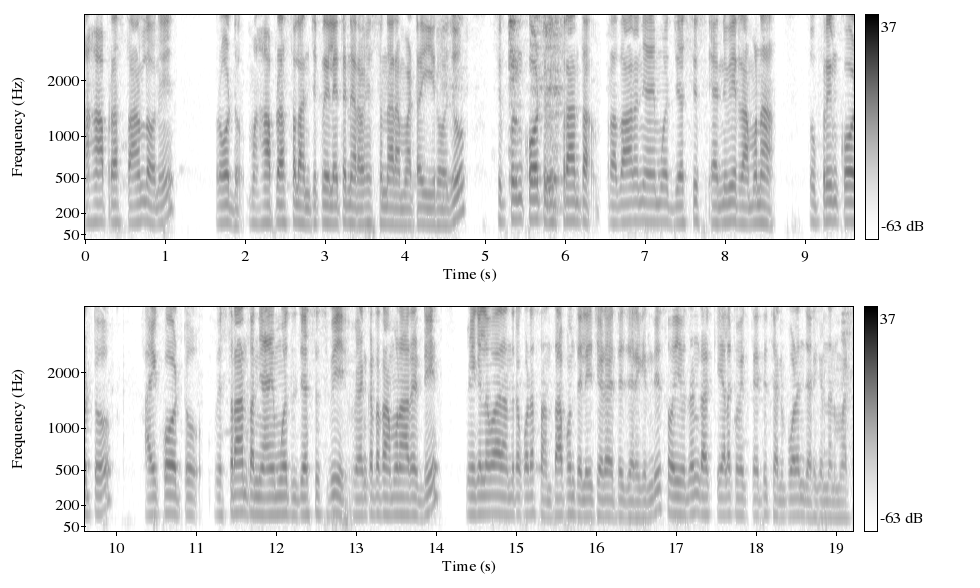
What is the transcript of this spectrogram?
మహాప్రస్థానంలోని రోడ్డు మహాప్రస్థల అంత్యక్రియలు అయితే నిర్వహిస్తున్నారన్నమాట ఈరోజు. సుప్రీంకోర్టు విశ్రాంత ప్రధాన న్యాయమూర్తి justice NV Ramana supreme court high court విశ్రాంత న్యాయమూర్తులు జస్టిస్ వి వెంకటరమణారెడ్డి మిగిలిన వారందరూ కూడా సంతాపం తెలియచేయడం అయితే జరిగింది. సో ఈ విధంగా కీలక వ్యక్తి అయితే చనిపోవడం జరిగిందనమాట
